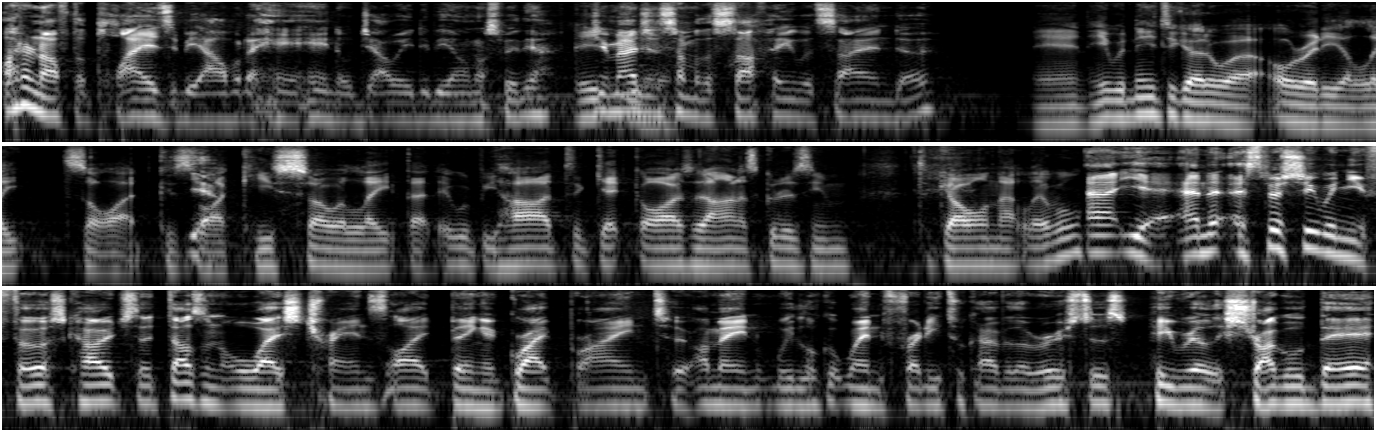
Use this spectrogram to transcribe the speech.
I don't know if the players would be able to handle Joey. To be honest with you, could you imagine yeah. some of the stuff he would say and do? Man, he would need to go to a already elite side because Yeah. like he's so elite that it would be hard to get guys that aren't as good as him to go on that level. Uh, yeah, and especially when you first coach, that doesn't always translate being a great brain to. I mean, we look at when Freddie took over the Roosters; he really struggled there.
